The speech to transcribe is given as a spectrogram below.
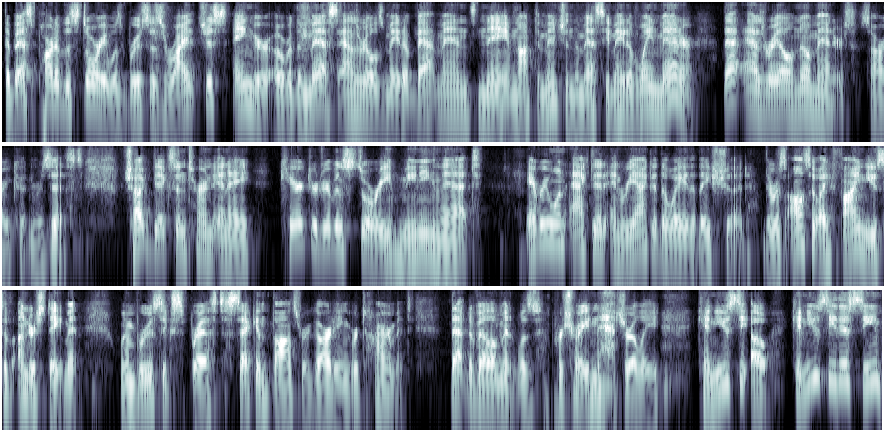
The best part of the story was Bruce's righteous anger over the mess Azrael has made of Batman's name, not to mention the mess he made of Wayne Manor. That Azrael, no manners. Sorry, couldn't resist. Chuck Dixon turned in a character driven story, meaning that Everyone acted and reacted the way that they should. There was also a fine use of understatement when Bruce expressed second thoughts regarding retirement. That development was portrayed naturally. Can you see? Oh, can you see this scene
